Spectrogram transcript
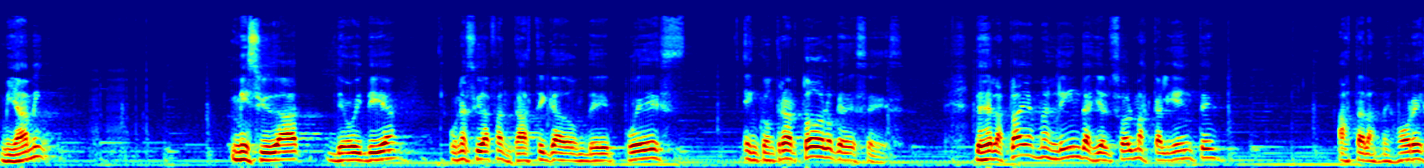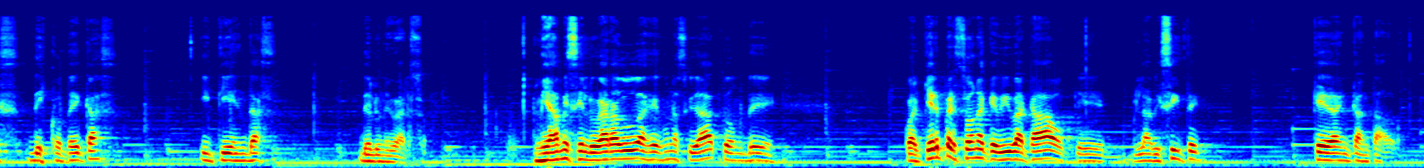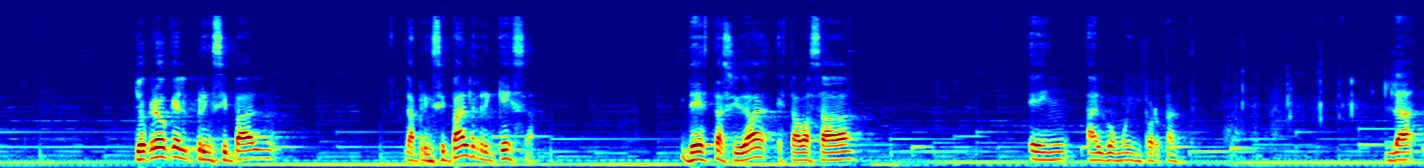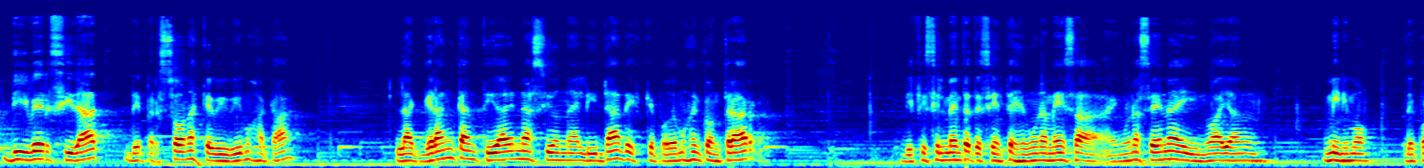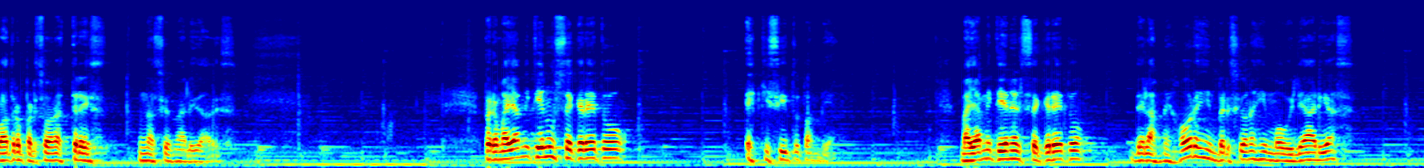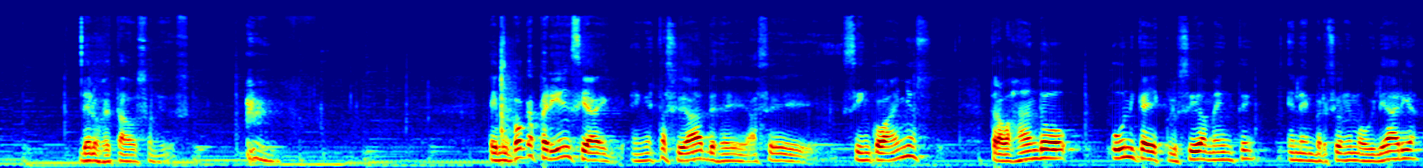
Miami, mi ciudad de hoy día, una ciudad fantástica donde puedes encontrar todo lo que desees. Desde las playas más lindas y el sol más caliente hasta las mejores discotecas y tiendas del universo. Miami sin lugar a dudas es una ciudad donde cualquier persona que viva acá o que la visite queda encantado. Yo creo que la principal riqueza de esta ciudad está basada en algo muy importante. La diversidad de personas que vivimos acá, la gran cantidad de nacionalidades que podemos encontrar. Difícilmente te sientes en una mesa, en una cena y no hayan mínimo de cuatro personas, tres nacionalidades. Pero Miami tiene un secreto exquisito también. Miami tiene el secreto de las mejores inversiones inmobiliarias de los Estados Unidos. En mi poca experiencia en esta ciudad desde hace cinco años, trabajando única y exclusivamente en la inversión inmobiliaria,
